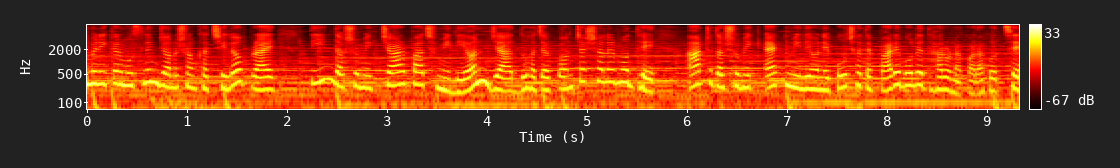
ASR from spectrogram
আমেরিকার মুসলিম জনসংখ্যা ছিল প্রায় তিন দশমিক চার পাঁচ মিলিয়ন, যা দু হাজার পঞ্চাশ সালের মধ্যে আট দশমিক এক মিলিয়নে পৌঁছাতে পারে বলে ধারণা করা হচ্ছে।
